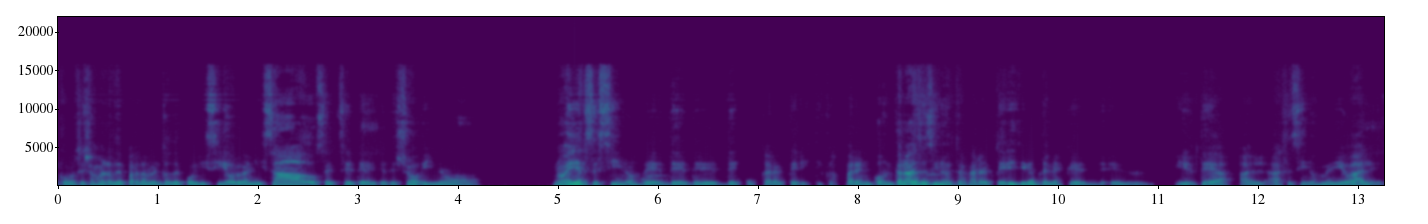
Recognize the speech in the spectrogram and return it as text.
¿cómo se llaman? Los departamentos de policía organizados, etcétera, y qué sé yo, y no, no hay asesinos de, estas características. Para encontrar asesinos de estas características tenés que eh, irte a, asesinos medievales,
